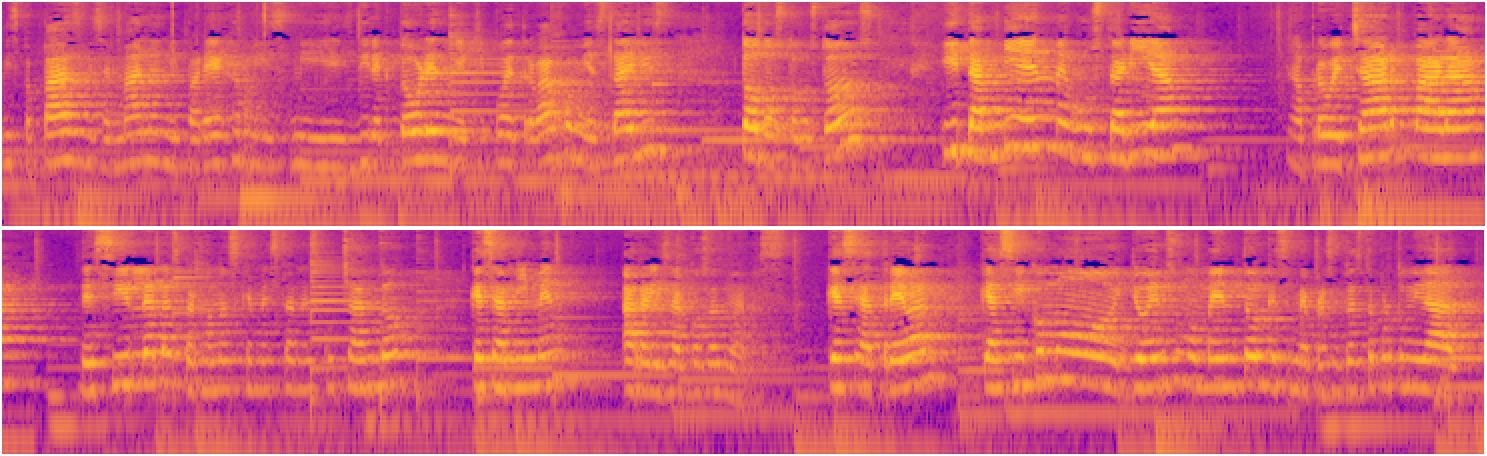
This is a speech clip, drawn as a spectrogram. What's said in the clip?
Mis papás, mis hermanas, mi pareja, mis, directores, mi equipo de trabajo, mi stylist, todos, todos, todos. Y también me gustaría aprovechar para decirle a las personas que me están escuchando que se animen a realizar cosas nuevas, que se atrevan, que así como yo en su momento que se me presentó esta oportunidad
